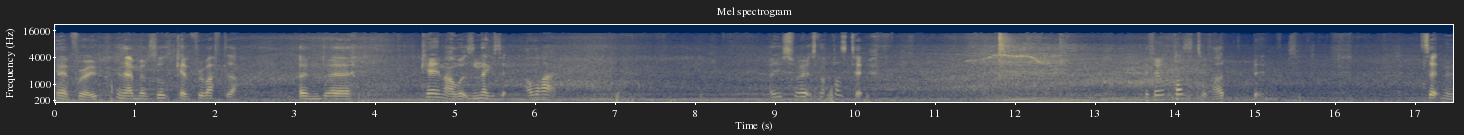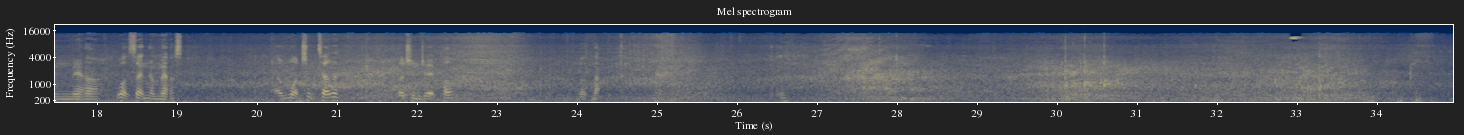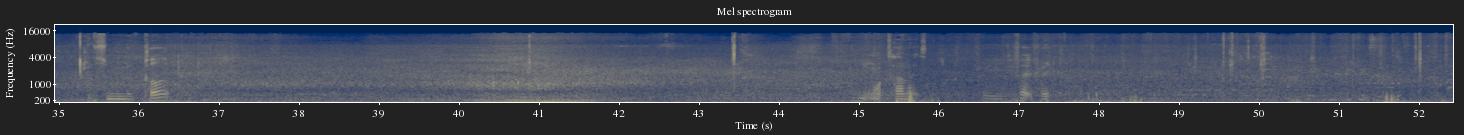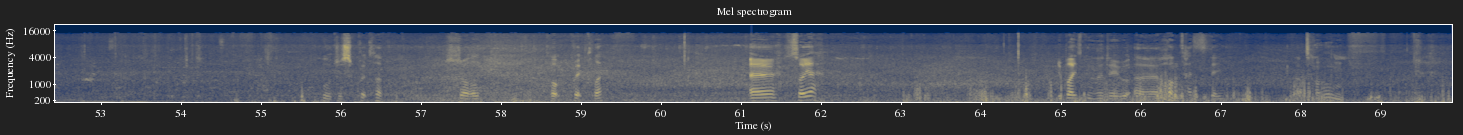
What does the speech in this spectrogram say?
came through, and then the results came through after that, and uh, came out as negative. I lied. I you sure it's not positive? If it was positive, I'd be sitting in my house, well, sitting on my house and watching telly, watching Jake Paul. But no. Some what time it is. 3.33. We'll just quickly stroll up quickly. Uh, so yeah, your boy's gonna do uh, home testing at home.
